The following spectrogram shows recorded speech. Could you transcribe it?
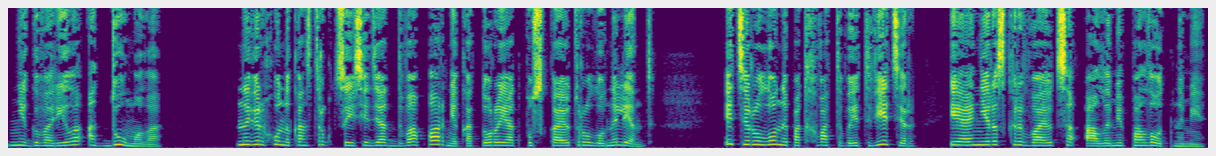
не говорила, а думала. Наверху на конструкции сидят два парня, которые отпускают рулоны лент. Эти рулоны подхватывает ветер, и они раскрываются алыми полотнами.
